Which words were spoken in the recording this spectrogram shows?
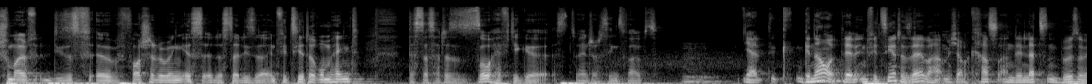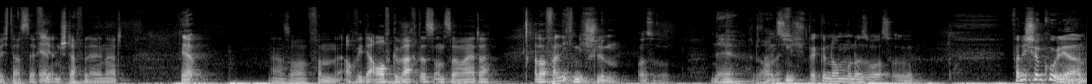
schon mal dieses äh, Foreshadowing ist, äh, dass da dieser Infizierte rumhängt, dass das hatte so heftige Stranger Things Vibes. Ja, d- genau. Der Infizierte selber hat mich auch krass an den letzten Bösewicht aus der Ja. vierten Staffel erinnert. Ja, Also von auch wieder aufgewacht ist und so weiter. aber fand ich nicht schlimm. Also Nee, war jetzt nicht weggenommen oder sowas. Also, fand ich schon cool, ja.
